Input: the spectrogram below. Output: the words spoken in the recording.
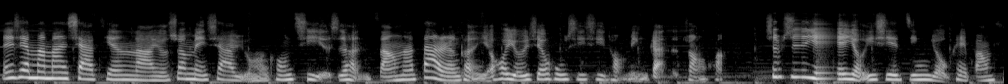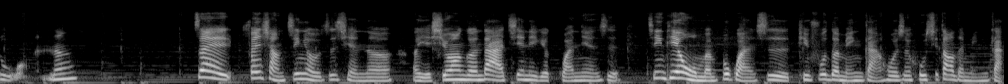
哎，现在慢慢夏天啦，有时候没下雨，我们空气也是很脏，那大人可能也会有一些呼吸系统敏感的状况，是不是也有一些精油可以帮助我们呢？在分享精油之前呢，呃，也希望跟大家建立一个观念是：今天我们不管是皮肤的敏感，或者是呼吸道的敏感，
